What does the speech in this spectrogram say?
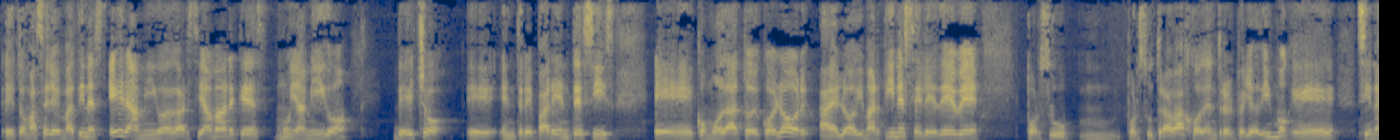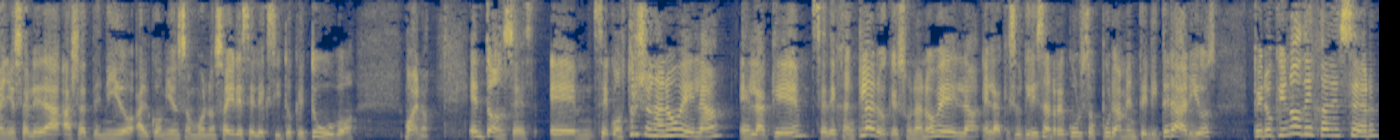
Eh, Tomás L. Martínez era amigo de García Márquez, muy amigo. De hecho, eh, entre paréntesis, como dato de color, a Eloy Martínez se le debe por su, mm, por su trabajo dentro del periodismo que Cien años de soledad haya tenido al comienzo en Buenos Aires el éxito que tuvo. Bueno, entonces, em, se construye una novela en la que se deja en claro que es una novela, en la que se utilizan recursos puramente literarios, pero que no deja de ser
